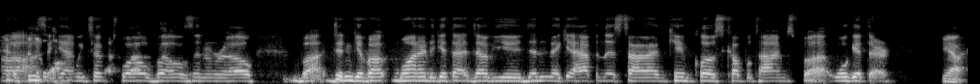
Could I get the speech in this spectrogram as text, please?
Uh, so yeah, we took 12 wells in a row, but didn't give up. Wanted to get that W. Didn't make it happen this time. Came close a couple times, but we'll get there. Yeah,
